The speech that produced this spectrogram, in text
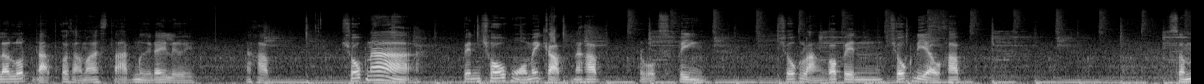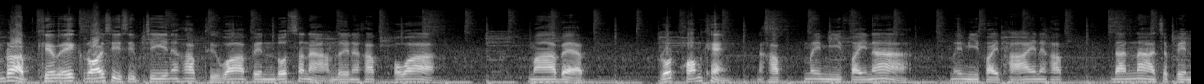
แล้วรถดับก็สามารถสตาร์ทมือได้เลยนะครับ โชคหน้าเป็นโชคหัวไม่กลับนะครับ ระบบสปริง โชคหลังก็เป็นโชคเดี่ยวครับสำหรับ KX 140G นะครับ ถือว่าเป็นรถสนามเลยนะครับ เพราะว่ามาแบบรถพร้อมแข่งนะครับ ไม่มีไฟหน้า ไม่มีไฟท้ายนะครับ ด้านหน้าจะเป็น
